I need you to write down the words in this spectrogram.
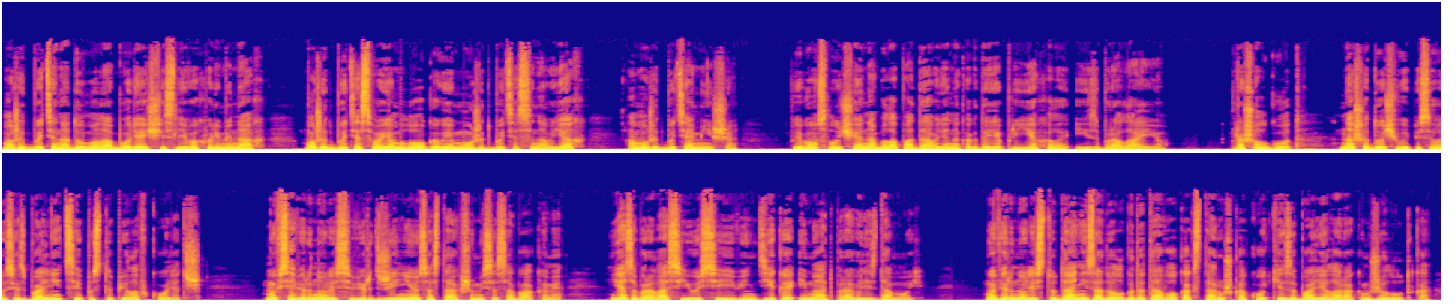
Может быть, она думала о более счастливых временах, может быть, о своем логове, может быть, о сыновьях, а может быть, о Мише. В любом случае, она была подавлена, когда я приехала и избрала ее. Прошел год. Наша дочь выписалась из больницы и поступила в колледж. Мы все вернулись в Вирджинию с оставшимися собаками. Я забрала Сьюси и Виндиго, и мы отправились домой. Мы вернулись туда незадолго до того, как старушка Коки заболела раком желудка –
